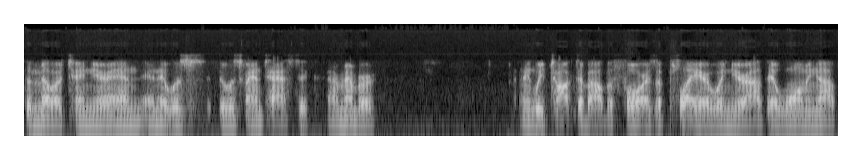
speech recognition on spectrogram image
the Miller tenure, and, and it was it was fantastic. I remember, I think we talked about before as a player when you're out there warming up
